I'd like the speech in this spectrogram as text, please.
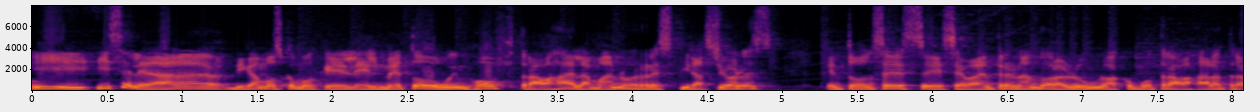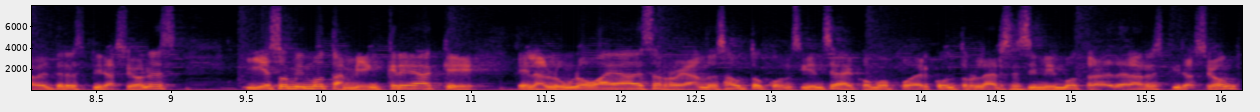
y, se le da, digamos, como que el, método Wim Hof trabaja de la mano de respiraciones. Entonces eh, se va entrenando al alumno a cómo trabajar a través de respiraciones y eso mismo también crea que el alumno vaya desarrollando esa autoconciencia de cómo poder controlarse a sí mismo a través de la respiración.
